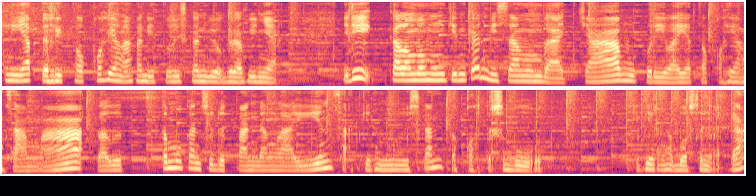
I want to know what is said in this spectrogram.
niat dari tokoh yang akan dituliskan biografinya. Jadi kalau memungkinkan bisa membaca buku riwayat tokoh yang sama, lalu temukan sudut pandang lain saat kita menuliskan tokoh tersebut. Biar nggak bosen lah ya.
